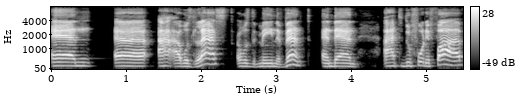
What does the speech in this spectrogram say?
and uh, I, I was last. I was the main event, and then I had to do 45.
